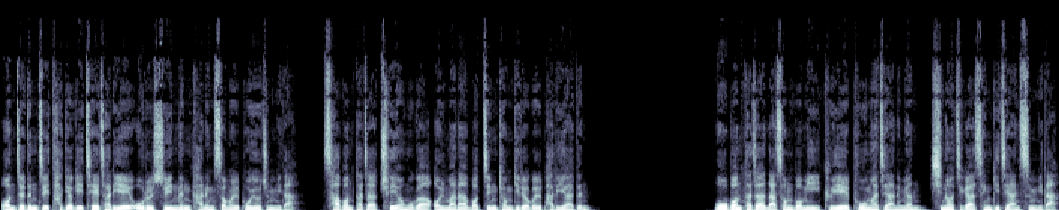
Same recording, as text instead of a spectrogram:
언제든지 타격이 제 자리에 오를 수 있는 가능성을 보여줍니다. 4번 타자 최영우가 얼마나 멋진 경기력을 발휘하든 5번 타자 나성범이 그에 부응하지 않으면 시너지가 생기지 않습니다.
